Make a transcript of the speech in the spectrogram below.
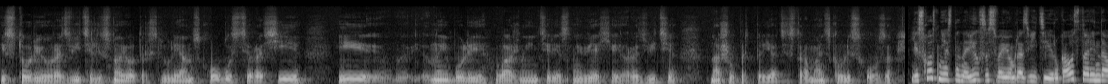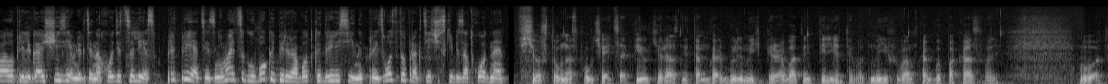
историю развития лесной отрасли Ульяновской области, России – и наиболее важные и интересные вехи развития нашего предприятия Старомайнского лесхоза. Лесхоз не остановился в своем развитии. Руководство арендовало прилегающие земли, где находится лес. Предприятие занимается глубокой переработкой древесины. Производство практически безотходное. Все, что у нас получается, опилки разные, там горбыли, мы их перерабатываем, пилеты. Вот мы их вам как бы показывали. Вот.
